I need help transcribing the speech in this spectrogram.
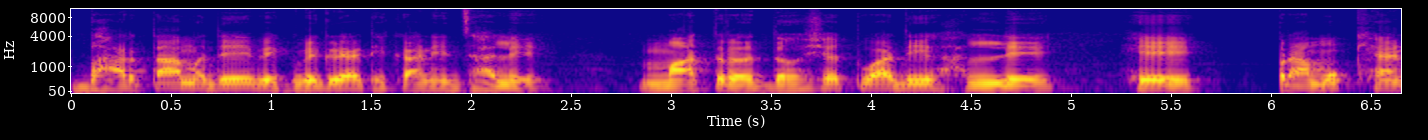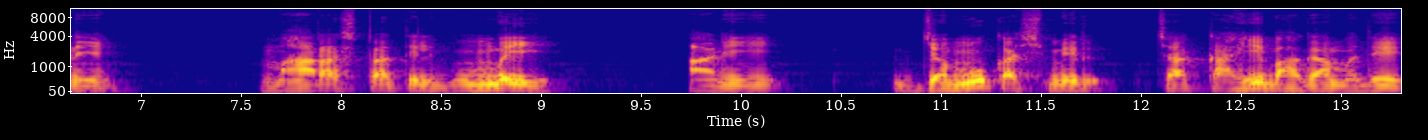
भारतामध्ये वेगवेगळ्या ठिकाणी झाले. मात्र दहशतवादी हल्ले हे प्रामुख्याने महाराष्ट्रातील मुंबई आणि जम्मू काश्मीरच्या काही भागामध्ये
